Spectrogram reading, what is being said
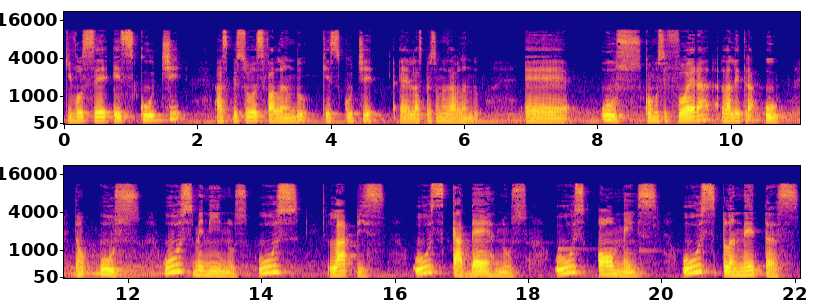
que você escute as pessoas falando, que escute eh, as pessoas falando eh, os, como se fora a letra U. Então, os, os meninos, os lápis, os cadernos, os homens, os planetas,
